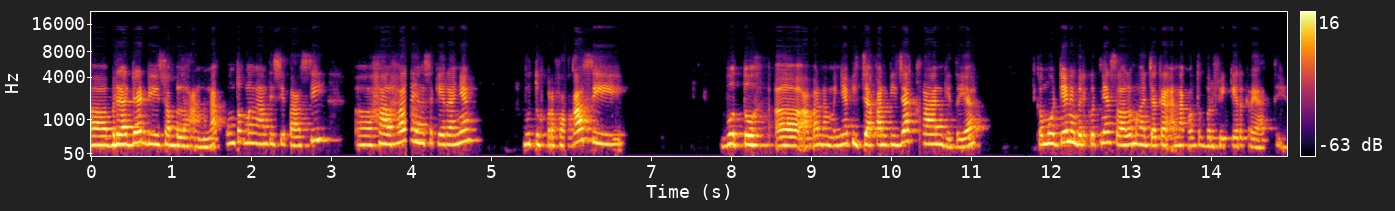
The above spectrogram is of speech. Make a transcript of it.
uh, berada di sebelah anak untuk mengantisipasi hal-hal yang sekiranya butuh provokasi, butuh uh, apa namanya pijakan-pijakan gitu ya. Kemudian yang berikutnya selalu mengajarkan anak untuk berpikir kreatif.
